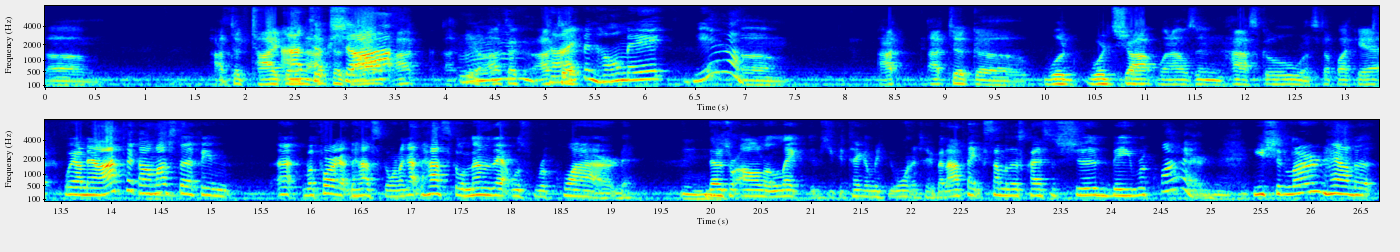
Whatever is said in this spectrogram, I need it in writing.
Um, I took typing. I took shop. I, I, you know, I took. Mm, I took typing, home ec. Yeah. Um, I I took a wood wood shop when I was in high school and stuff like that. Well, now I took all my stuff in uh, before I got to high school. When I got to high school, none of that was required. Mhm. Those were all electives. You could take them if you wanted to, but I think some of those classes should be required. Mhm. You should learn how to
